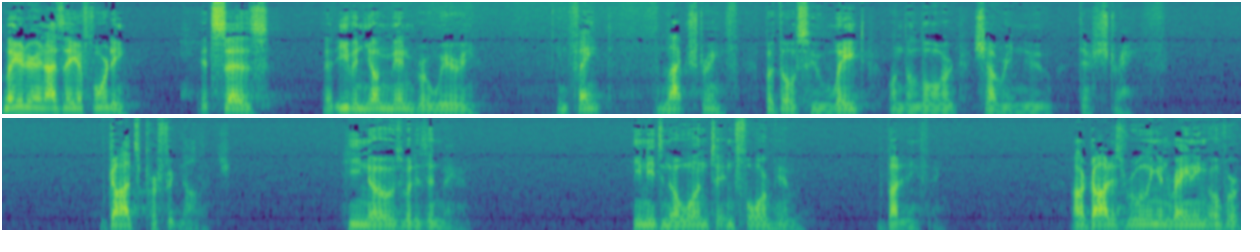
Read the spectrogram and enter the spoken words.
Later in Isaiah 40, it says that even young men grow weary and faint and lack strength, but those who wait on the Lord shall renew their strength. God's perfect knowledge. He knows what is in man. He needs no one to inform him about anything. Our God is ruling and reigning over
